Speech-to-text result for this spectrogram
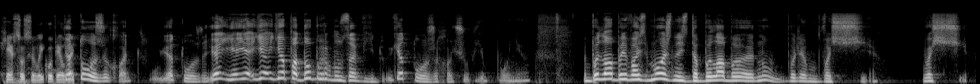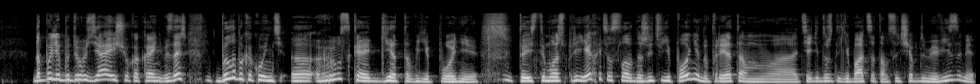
Хесус выкупил... Я тоже хочу, я тоже. Я, я, я, я, я по-доброму завидую. Я тоже хочу в Японию. Была бы возможность, да была бы, ну, блин, вообще. Вообще. Да были бы друзья еще какая-нибудь. Знаешь, было бы какое-нибудь э, русское гетто в Японии. То есть ты можешь приехать, условно, жить в Японии, но при этом э, тебе не нужно ебаться там с учебными визами,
